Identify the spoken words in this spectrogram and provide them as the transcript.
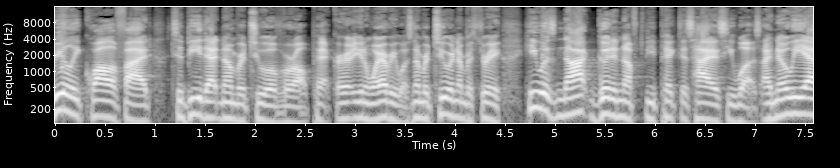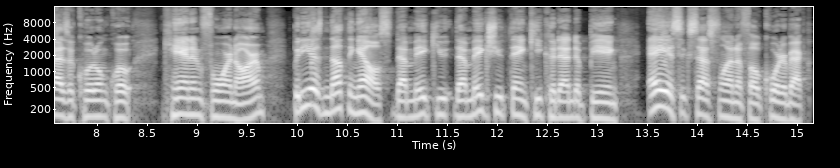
really qualified to be that number two overall pick, or you know whatever he was, number two or number three. He was not good enough to be picked as high as he was. I know he has a quote unquote cannon for an arm, but he has nothing else that make you that makes you think he could end up being a, a successful NFL quarterback,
